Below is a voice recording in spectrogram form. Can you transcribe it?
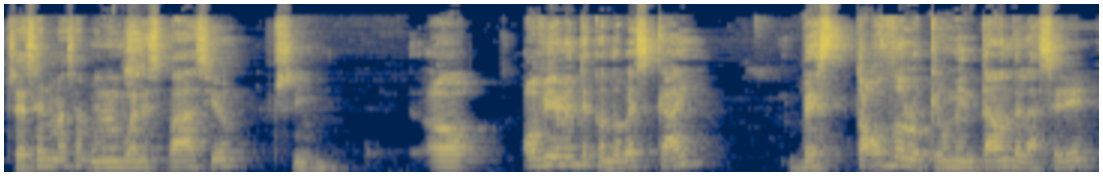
Se hacen más a menos. un buen espacio. Sí. O- obviamente cuando ves Kai, ves todo lo que aumentaron de la serie.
